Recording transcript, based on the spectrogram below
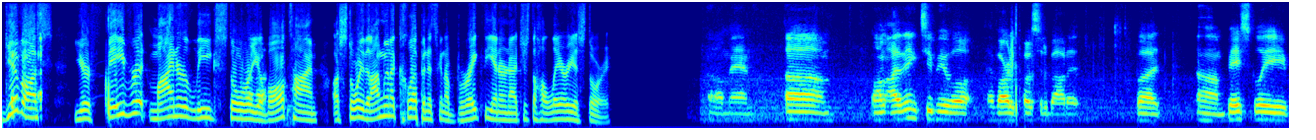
Give us your favorite minor league story of all time. A story that I'm going to clip and it's going to break the internet. Just a hilarious story. Oh man, um, well, I think two people have already posted about it, but um, basically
